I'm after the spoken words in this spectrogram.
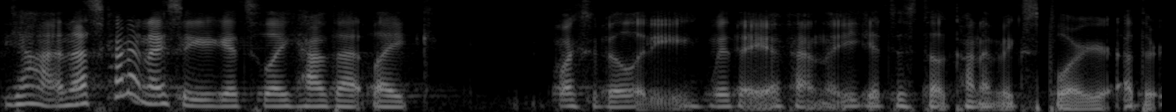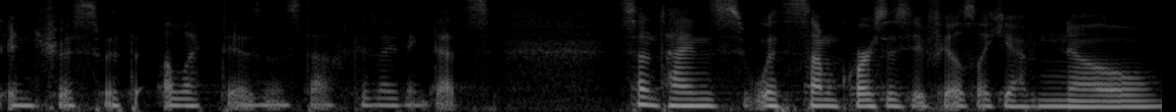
yeah, and that's kind of nice that you get to like have that like flexibility with AFM that you get to still kind of explore your other interests with electives and stuff because I think that's sometimes with some courses it feels like you have no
